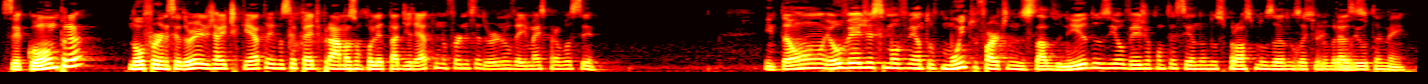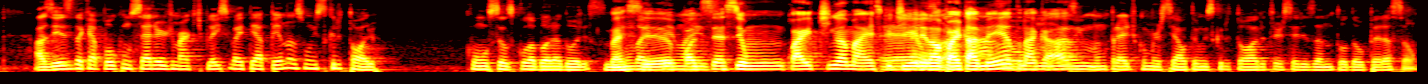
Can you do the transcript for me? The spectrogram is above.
Você compra no fornecedor, ele já etiqueta e você pede para a Amazon coletar direto no fornecedor, não vem mais para você. Então, eu vejo esse movimento muito forte nos Estados Unidos e eu vejo acontecendo nos próximos anos Com aqui certeza. no Brasil também. Às vezes, daqui a pouco, um seller de marketplace vai ter apenas um escritório com os seus colaboradores. Vai Não ser, vai pode ser assim, um quartinho a mais que é, tinha ali no apartamento, casa, na casa. Em um prédio comercial tem um escritório terceirizando toda a operação.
